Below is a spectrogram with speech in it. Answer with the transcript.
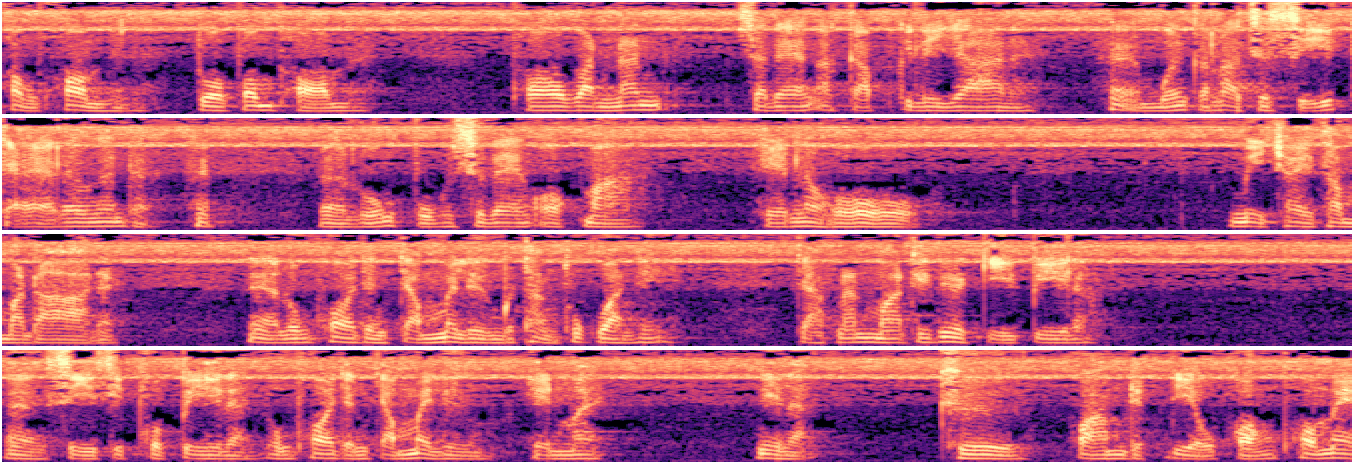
ค่อมๆเนี่ยตัวผอมๆพอวันนั้นแสดงอากับกิริยาเนี่ยเหมือนกับราชสีแก่แล้วงั้นแต่หลวงปู่แสดงออกมา เห็นแล้วโหไม่ใช่ธรรมดาเนี่ยหลวงพ่อยังจำไม่ลืมกระทั่งทุกวันนี้ จากนั้นมาที่เรื่อกี่ปีแล้วสี่สิบกว่าปีแล้วหลวงพ่อยังจำไม่ลืม เห็นไหมนี่แหละ คือความเด็ดเดี่ยวของพ่อแม่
